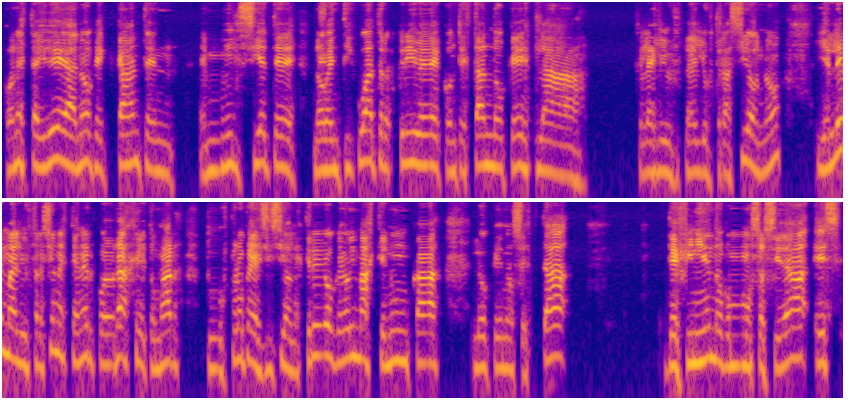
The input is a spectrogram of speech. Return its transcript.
con esta idea ¿no? que Kant en, en 1794 escribe contestando qué es la, la, ilustración, ¿no? Y el lema de la ilustración es tener coraje de tomar tus propias decisiones. Creo que hoy más que nunca lo que nos está definiendo como sociedad es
